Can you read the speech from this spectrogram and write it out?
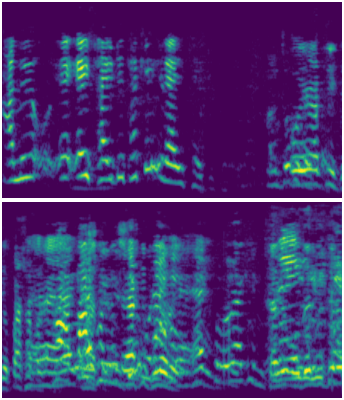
আমি এই সাইডে থাকি এরা এই সাইডে থাকে। ওই একই তো পাশাপাশি? হ্যাঁ, একই? ফ্লোরে হ্যাঁ। তাহলে ওদের ভিতরে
